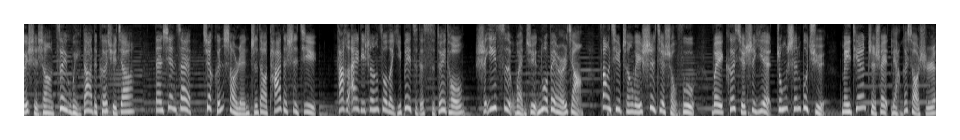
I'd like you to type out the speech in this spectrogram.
为史上最伟大的科学家，但现在却很少人知道他的事迹。他和爱迪生做了一辈子的死对头，十一次婉拒诺贝尔奖，放弃成为世界首富，为科学事业终身不娶，每天只睡两个小时，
